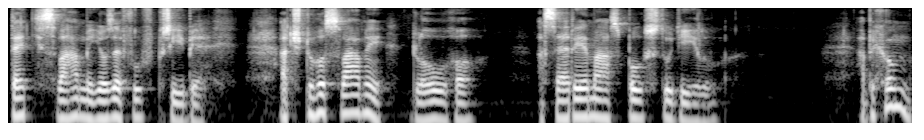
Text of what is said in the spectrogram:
teď s vámi Josefův příběh a čtu ho s vámi dlouho a série má spoustu dílů. Abychom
